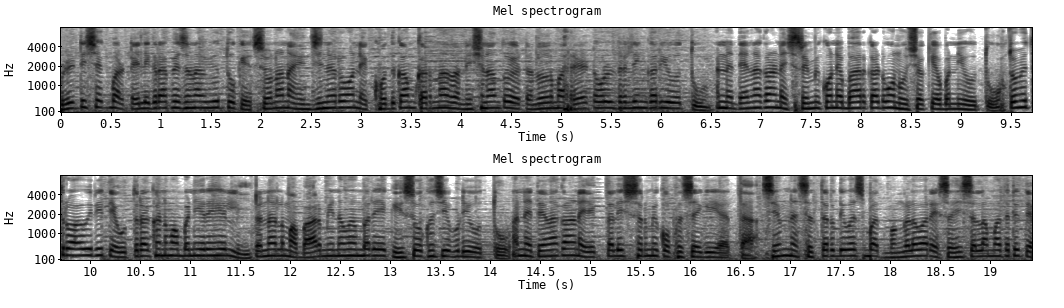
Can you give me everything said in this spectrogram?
બ્રિટિશ અખબાર ટેલિગ્રાફે જણાવ્યું હતું કે સોનાના એન્જિનિયરો અને ખોદકામ કરનારા નિષ્ણાતોએ ટનલમાં રેટ હોલ ડ્રિલિંગ કર્યું હતું અને તેના કારણે શ્રમિકોને બહાર કાઢવાનું શક્ય બન્યું હતું. તો મિત્રો, આવી રીતે ઉત્તરાખંડમાં બની રહેલી ટનલમાં બારમી નવેમ્બરે એક હિસ્સો ખસી પડ્યો હતો અને તેના કારણે એકતાલીસ શ્રમિકો ફસાઈ ગયા હતા, જેમને સત્તર દિવસ બાદ મંગળવારે સહી સલામત રીતે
